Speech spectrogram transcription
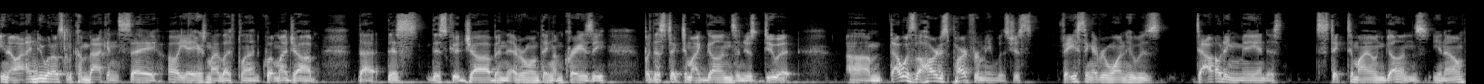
you know. I knew what I was going to come back and say. Oh yeah, here's my life plan. Quit my job. That this this good job, and everyone think I'm crazy, but to stick to my guns and just do it. Um, that was the hardest part for me was just facing everyone who was doubting me and just stick to my own guns. You know.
